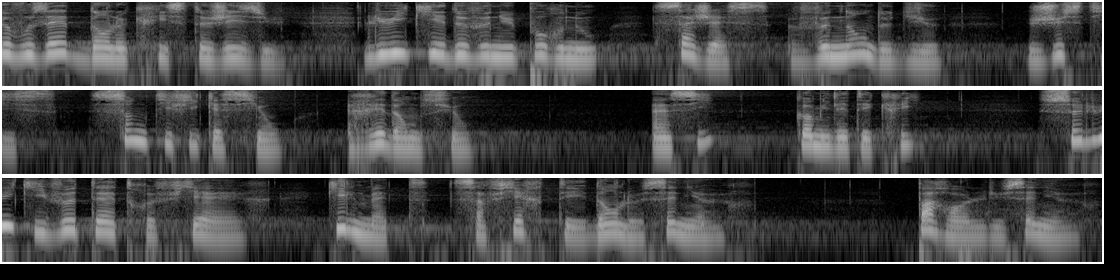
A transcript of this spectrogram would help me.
que vous êtes dans le Christ Jésus, lui qui est devenu pour nous sagesse venant de Dieu, justice, sanctification, rédemption. Ainsi, comme il est écrit, Celui qui veut être fier, qu'il mette sa fierté dans le Seigneur. Parole du Seigneur.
